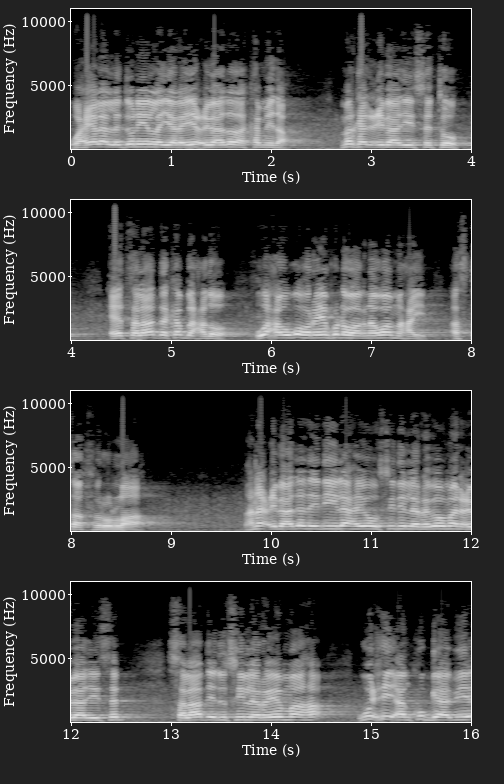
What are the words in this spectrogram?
waxyaalaha la doonaya in la yareeyo cibaadada ka mid ah. Markaad cibaadaysato eed salaadda ka baxdo waxa ugu horreeyan ku dhawaaqnaa waa maxay? Astakfirullah macnaha cibaadadeedii ilaahay ow sidii la rabay omaan cibaadaysan. Salaaddeedu sii la rabay maaha. Wixii aan ku gaabiyey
